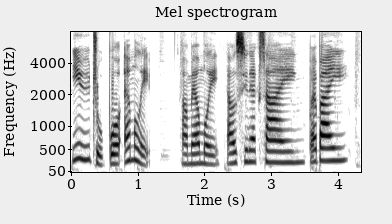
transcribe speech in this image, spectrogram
英语主播 Emily”。I'm Emily. I'll see you next time. Bye bye.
